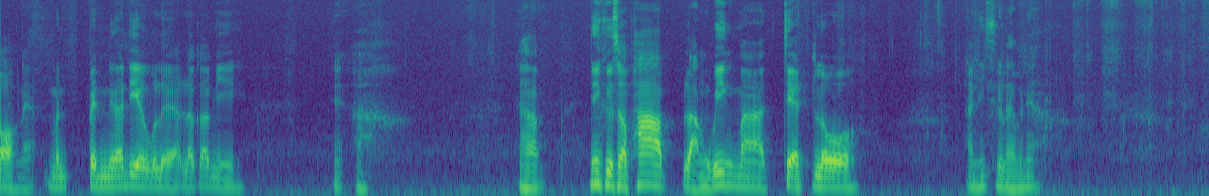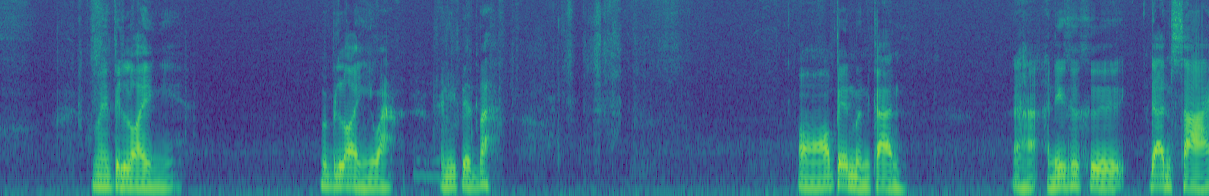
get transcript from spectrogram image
บอกเนี่ยมันเป็นเนื้อเดียวกันเลยแล้วก็มีเนี่ยอะนะครับ นี่คือสภาพหลังวิ่งมา 7 โล อันนี้คืออะไรวะเนี่ยทำไมเป็นรอยอย่างนี้ มันเป็นรอยอย่างนี้วะ อันนี้เป็นปะอ๋อ เป็นเหมือนกันนะฮะ อันนี้ก็คือด้านซ้าย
